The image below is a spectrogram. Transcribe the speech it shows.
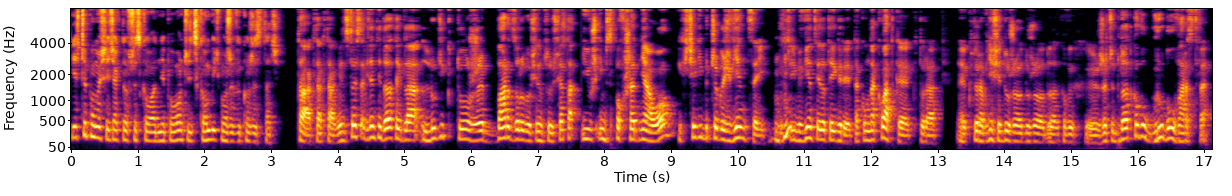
jeszcze pomyśleć, jak to wszystko ładnie połączyć, skąpić, może wykorzystać. Tak, tak, tak. Więc to jest ewidentnie dodatek dla ludzi, którzy bardzo lubią Siedem Cudów Świata i już im spowszedniało i chcieliby czegoś więcej. Mhm. Chcieliby więcej do tej gry. Taką nakładkę, która, e, która wniesie dużo, dużo dodatkowych e, rzeczy. Dodatkową, grubą warstwę.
